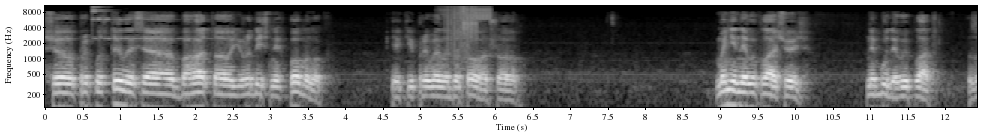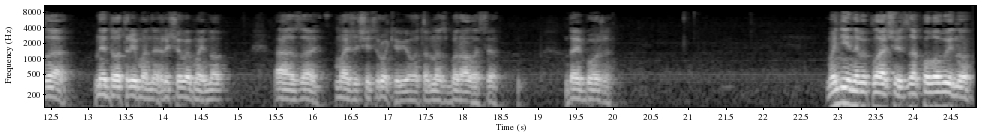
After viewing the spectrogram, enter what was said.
що припустилися багато юридичних помилок, які привели до того, що Мені не виплачують, не буде виплат за недоотримане речове майно, а за майже 6 років його там назбиралося, дай Боже. Мені не виплачують за половину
